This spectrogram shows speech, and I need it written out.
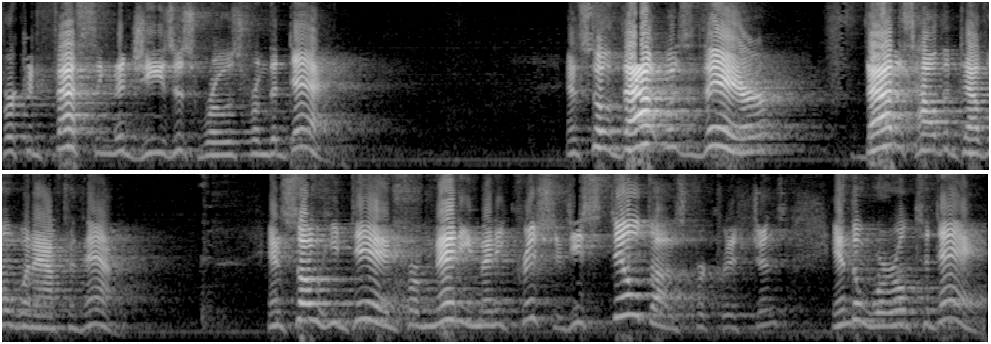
for confessing that Jesus rose from the dead. And so that was there. That is how the devil went after them. And so he did for many, many Christians. He still does for Christians in the world today.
